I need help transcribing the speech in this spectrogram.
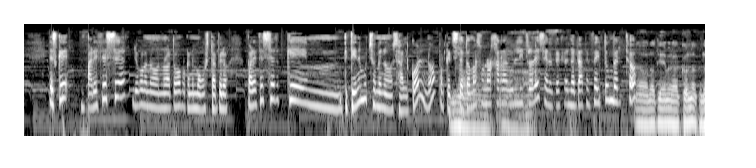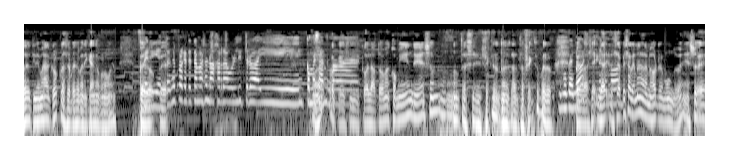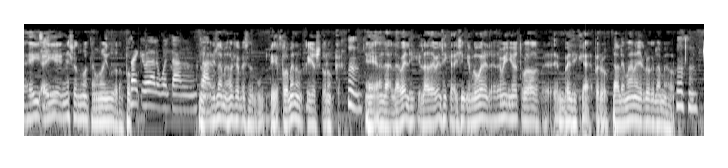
es que parece ser, yo creo que no, no la tomo porque no me gusta, pero parece ser que, mm, que tiene mucho menos alcohol, ¿no? Porque si te tomas una jarra de un litro de ese, no te, no te hace efecto, Humberto. No, no tiene menos alcohol, no, no, tiene más alcohol que la cerveza americana, por lo menos. Pero, Pero, ¿y pero- entonces por qué te tomas una jarra de un litro ahí como se bueno, la tomaba? si co- la tomas comiendo y eso, no, te hace efecto, no hace tanto efecto, pero, no, pero la, si cerveza alemana es la mejor del mundo, ¿eh? Eso, eh, ahí, Sí. ahí en eso no, no hay duda tampoco. No hay que darle vuelta, al- No, claro. es la mejor cerveza del mundo, que por lo menos que yo conozca. Mm. Eh, la, la, Bélgica, la de Bélgica dicen que es muy buena, también yo he probado en Bélgica, pero la alemana yo creo que es la mejor.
